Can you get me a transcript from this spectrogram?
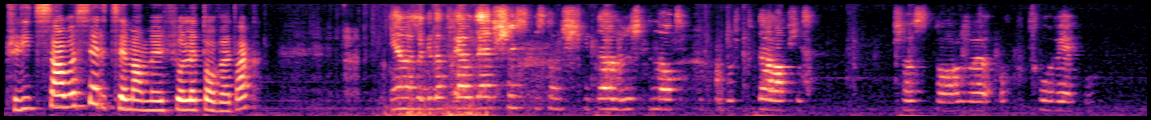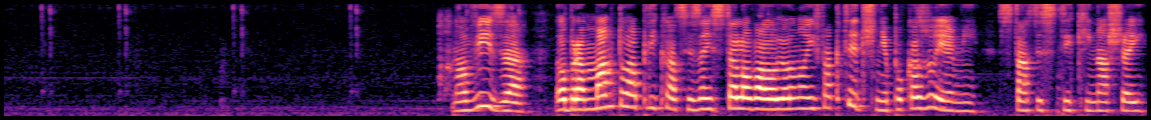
czyli całe serce mamy fioletowe, tak? Nie no, tak naprawdę wszyscy są w szpitalu, już noc do szpitala przez, przez to, że od człowieku. No widzę. Dobra, mam tą aplikację, zainstalowałem ją, no i faktycznie pokazuje mi statystyki naszej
